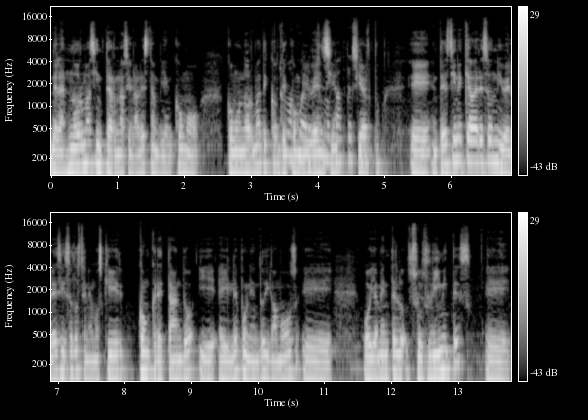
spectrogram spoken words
de las normas internacionales también como, como normas de, co- de Como acuerdos, convivencia, pactos, sí. ¿cierto? Eh, entonces tiene que haber esos niveles y eso los tenemos que ir concretando y, e irle poniendo, digamos, eh, obviamente lo- sus límites, eh,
